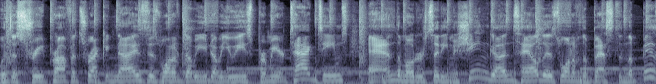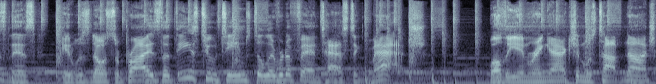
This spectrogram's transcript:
With the Street Profits recognized as one of WWE's premier tag teams and the Motor City Machine Guns hailed as one of the best in the business, it was no surprise that these two teams delivered a fantastic match. While the in ring action was top notch,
